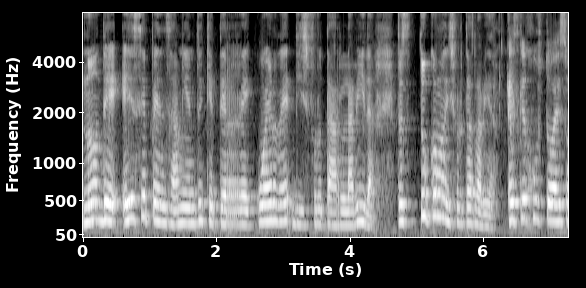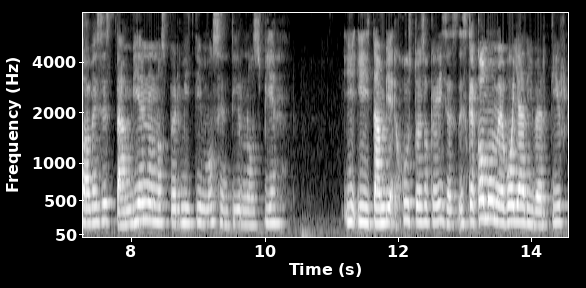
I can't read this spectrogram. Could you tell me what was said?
¿no? De ese pensamiento y que te recuerde disfrutar la vida. Entonces, ¿tú cómo disfrutas la vida? Es que justo eso, a veces también no nos permitimos sentirnos bien. Y, y también, justo eso que dices, es que cómo me voy a divertir.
